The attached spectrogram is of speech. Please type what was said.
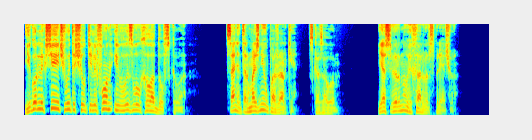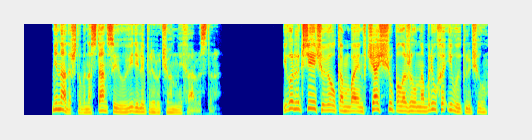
Егор Алексеевич вытащил телефон и вызвал Холодовского. «Саня, тормозни у пожарки», — сказал он. «Я сверну и Харвер спрячу». Не надо, чтобы на станции увидели прирученный Харвестер. Егор Алексеевич увел комбайн в чащу, положил на брюхо и выключил.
